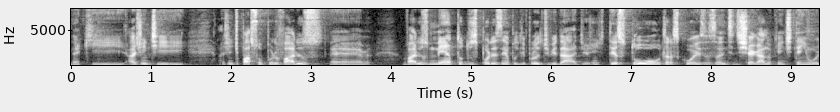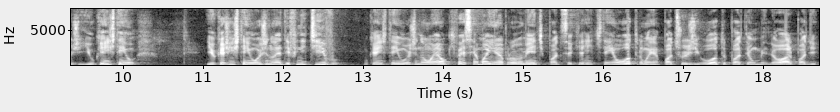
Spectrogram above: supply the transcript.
é que a gente, a gente passou por vários, é, vários métodos, por exemplo, de produtividade. A gente testou outras coisas antes de chegar no que a gente tem hoje. E o que a gente tem, e o que a gente tem hoje não é definitivo. O que a gente tem hoje não é o que vai ser amanhã, provavelmente. Pode ser que a gente tenha outro amanhã. Pode surgir outro, pode ter um melhor, pode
